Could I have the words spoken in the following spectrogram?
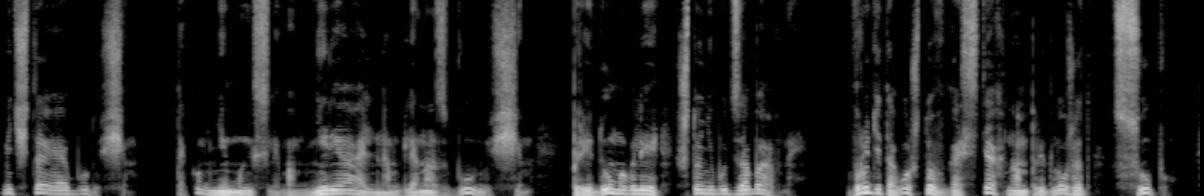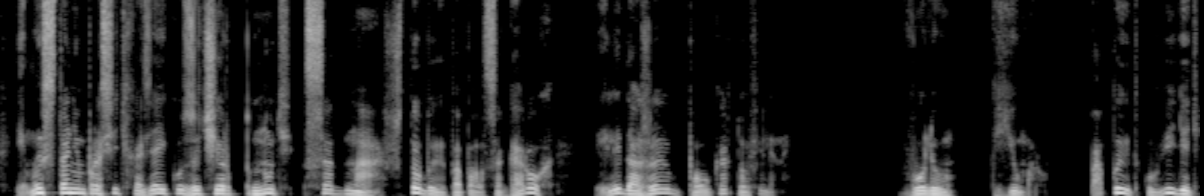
мечтая о будущем, таком немыслимом, нереальном для нас будущем, придумывали что-нибудь забавное, вроде того, что в гостях нам предложат супу, и мы станем просить хозяйку зачерпнуть со дна, чтобы попался горох или даже пол картофелины. Волю к юмору, попытку видеть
